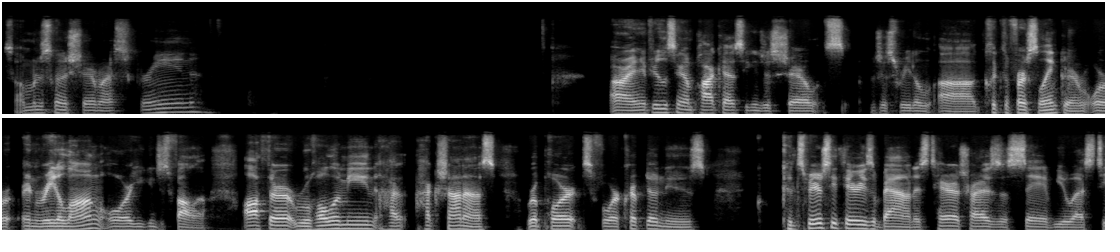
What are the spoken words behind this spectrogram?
So I'm just going to share my screen. All right. If you're listening on podcast, you can just share just read uh click the first link or, or and read along or you can just follow. Author Ruholamin Haqshanas reports for crypto news conspiracy theories abound as terra tries to save ust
